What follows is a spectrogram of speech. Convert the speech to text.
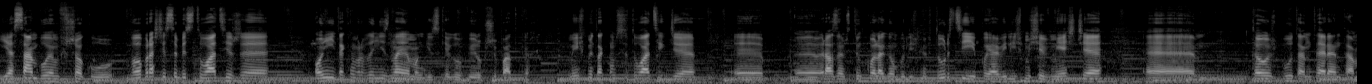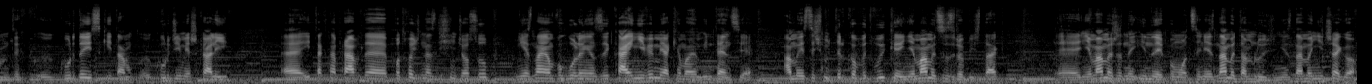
Ja sam byłem w szoku. Wyobraźcie sobie sytuację, że oni tak naprawdę nie znają angielskiego w wielu przypadkach. Mieliśmy taką sytuację, gdzie e, e, razem z tym kolegą byliśmy w Turcji i pojawiliśmy się w mieście. E, to już był ten teren tam tych kurdyjski, tam Kurdzi mieszkali. E, I tak naprawdę podchodzi nas 10 osób, nie znają w ogóle języka i nie wiemy jakie mają intencje. A my jesteśmy tylko we dwójkę i nie mamy co zrobić, tak? E, Nie mamy żadnej innej pomocy, nie znamy tam ludzi, nie znamy niczego.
